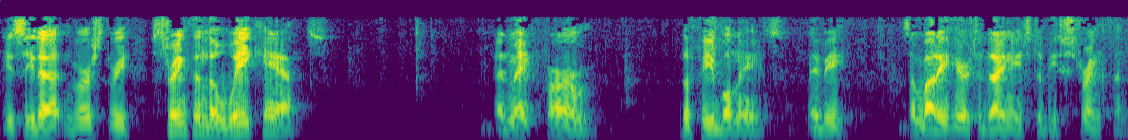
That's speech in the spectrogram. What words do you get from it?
You see that in verse 3. Strengthen the weak hands and make firm the feeble knees. Maybe somebody here today needs to be strengthened.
